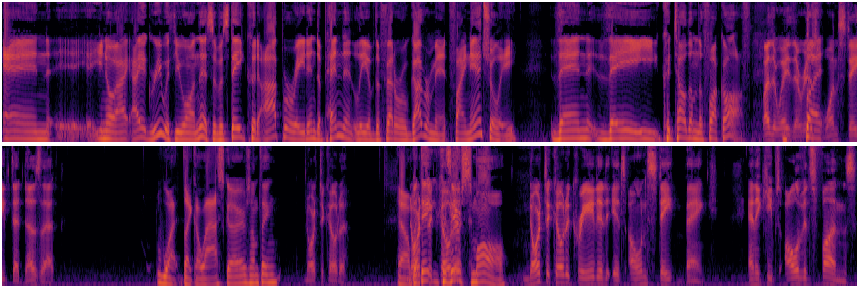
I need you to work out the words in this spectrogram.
and eh, you know, I, I agree with you on this. If a state could operate independently of the federal government financially, then they could tell them to fuck off. By the way, there is But- one state that does that, What, like Alaska or something? North Dakota. Yeah, North but they because they're small. North Dakota created its own state bank and it keeps all of its funds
